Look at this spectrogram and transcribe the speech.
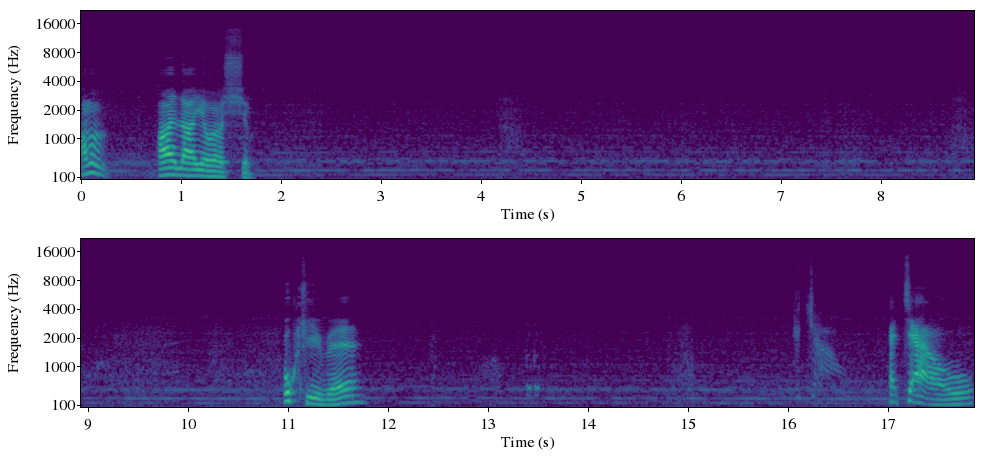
Ama hala yavaşım. Çok iyi be. Ka-chow! Ciao.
